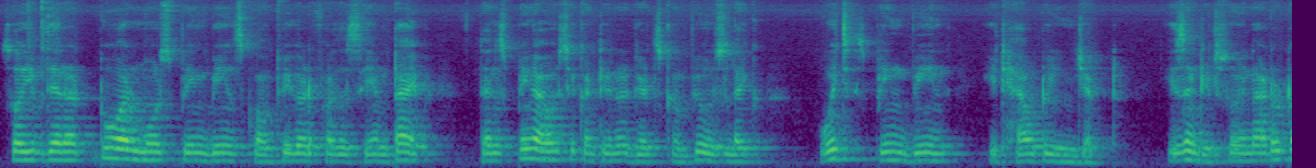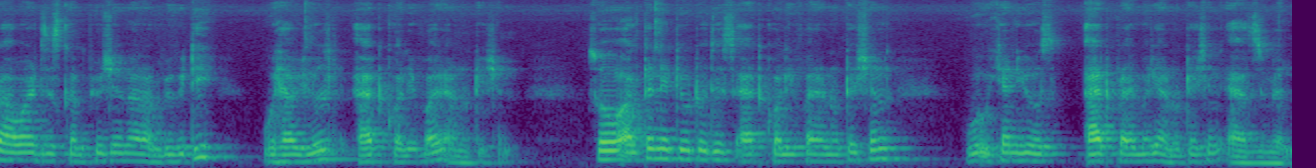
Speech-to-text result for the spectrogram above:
So if there are two or more Spring Beans configured for the same type, then Spring IOC container gets confused like which Spring Bean it have to inject, isn't it? So in order to avoid this confusion or ambiguity, we have used add qualifier annotation. So alternative to this add qualifier annotation, we can use add primary annotation as well.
